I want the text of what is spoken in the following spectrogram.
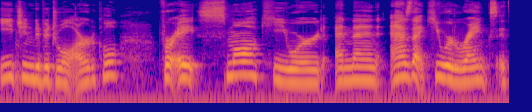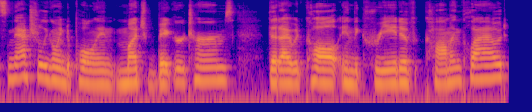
each individual article for a small keyword, and then as that keyword ranks, it's naturally going to pull in much bigger terms that I would call in the Creative Common Cloud.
